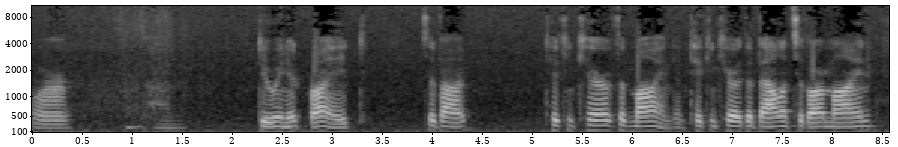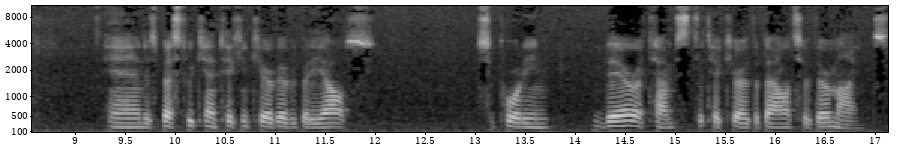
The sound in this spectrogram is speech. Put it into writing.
or um, doing it right. It's about taking care of the mind and taking care of the balance of our mind and as best we can taking care of everybody else, supporting their attempts to take care of the balance of their minds.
